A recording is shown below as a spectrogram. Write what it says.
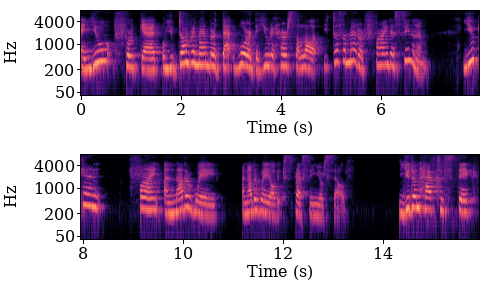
and you forget or you don't remember that word that you rehearsed a lot. It doesn't matter. Find a synonym. You can find another way, another way of expressing yourself. You don't have to stick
